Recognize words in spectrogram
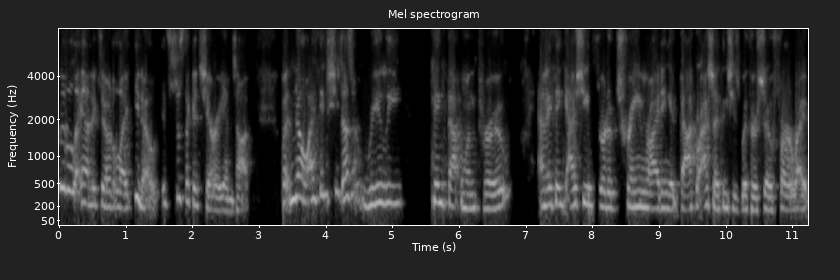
little anecdote like you know it's just like a cherry on top. But no i think she doesn't really think that one through And I think as she's sort of train riding it back, or actually, I think she's with her chauffeur, right?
